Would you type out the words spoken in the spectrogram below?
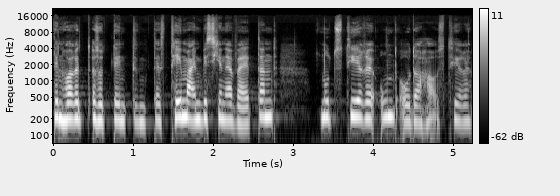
den, also den, den, das Thema ein bisschen erweiternd, Nutztiere und oder Haustiere.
